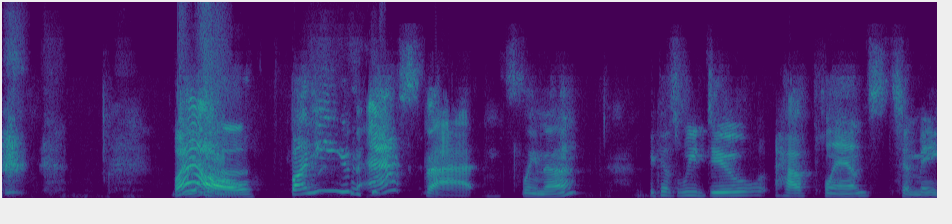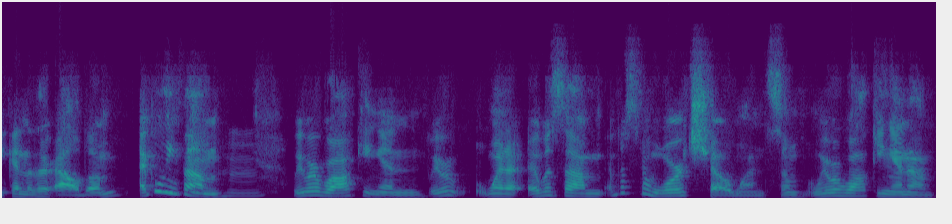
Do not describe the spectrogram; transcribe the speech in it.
wow, Yeah. funny you've asked that, Selena, because we do have plans to make another album. I believe um Mhm. we were walking and we were when it, was um it was an award show once. So we were walking in um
